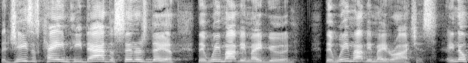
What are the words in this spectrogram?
That Jesus came, he died the sinner's death, that we might be made good, that we might be made righteous. You know,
